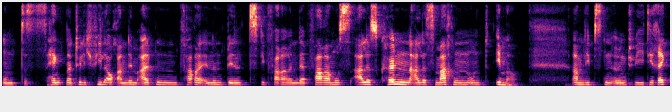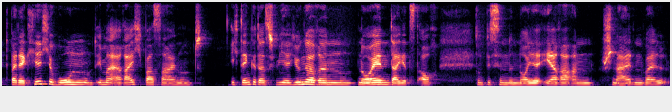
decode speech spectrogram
Und das hängt natürlich viel auch an dem alten Pfarrerinnenbild. Die Pfarrerin, der Pfarrer muss alles können, alles machen und immer. Am liebsten irgendwie direkt bei der Kirche wohnen und immer erreichbar sein. Und ich denke, dass wir Jüngeren und Neuen da jetzt auch so ein bisschen eine neue Ära anschneiden, weil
